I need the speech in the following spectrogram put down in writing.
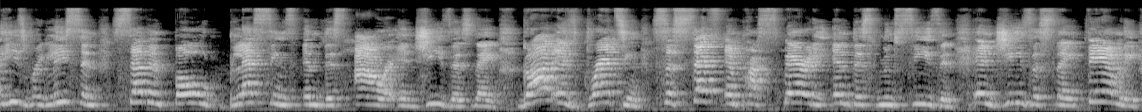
he's releasing sevenfold blessings in this hour in Jesus' name. God is granting success and prosperity in this new season in Jesus' name. Family,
